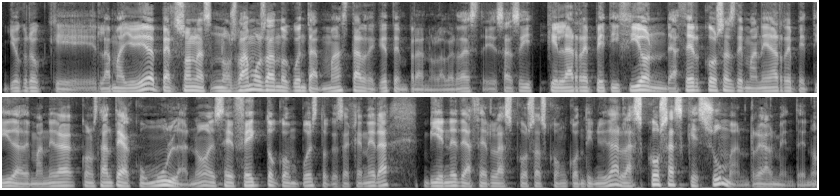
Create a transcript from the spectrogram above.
yo creo que la mayoría de personas nos vamos dando cuenta más tarde que temprano, la verdad es, así, que la repetición de hacer cosas de manera repetida, de manera constante, acumula, ¿no? Ese efecto compuesto que se genera viene de hacer las cosas con continuidad, las cosas que suman realmente, ¿no?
